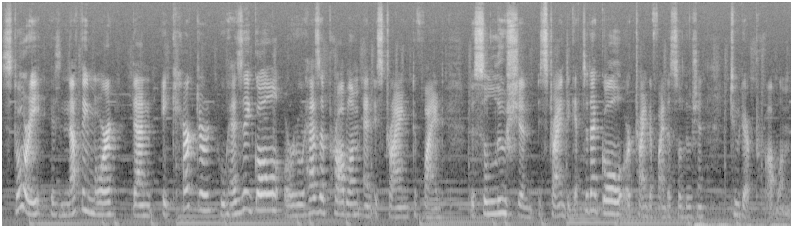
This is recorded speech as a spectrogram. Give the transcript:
story is nothing more than a character who has a goal or who has a problem and is trying to find the solution, is trying to get to that goal or trying to find a solution to their problem.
